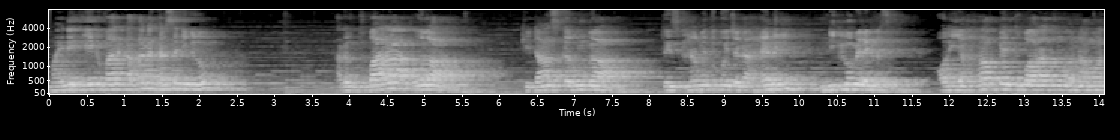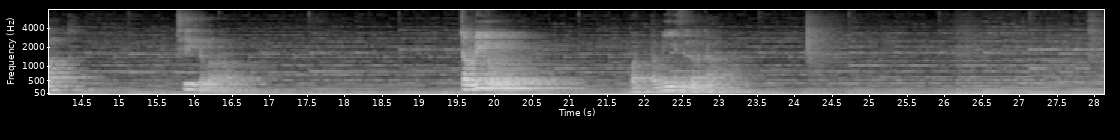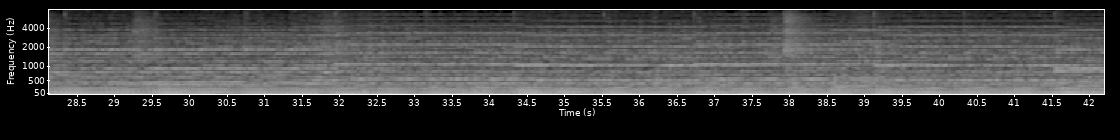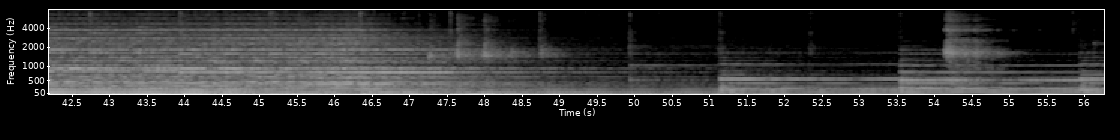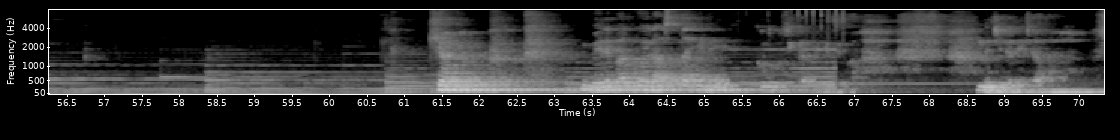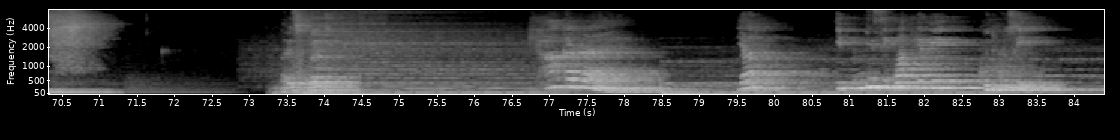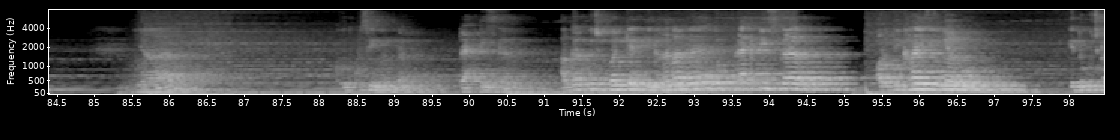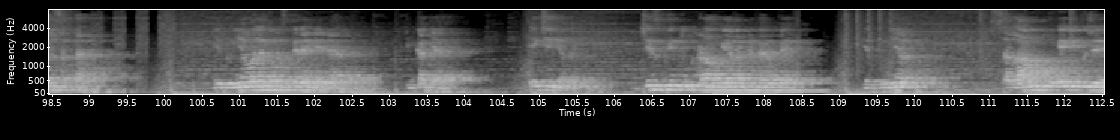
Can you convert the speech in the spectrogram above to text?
मैंने एक बार कहा ना घर से निकलो। अगर दोबारा बोला कि डांस करूँगा तो इस घर में तो कोई जगह है नहीं, निकलो मेरे घर से। और यहाँ पे दोबारा तुम आना मत ठीक है बाबा। चलो निकलो। बदतमीज लड़का। क्या करूँ? मेरे पास कोई रास्ता ही नहीं। खुदकुशी करने के सिवा मैं जीना नहीं चाहता। अरे सूरज। क्या कर रहा है? यार, इतनी सी बात के लिए खुदकुशी। यार, खुदकुशी मत कर, प्रैक्टिस कर। अगर कुछ बन के दिखाना है तो प्रैक्टिस कर और दिखा इस दुनिया को कि तू कुछ कर सकता है। ये दुनिया वाले तो हँसते रहेंगे यार। इनका क्या है? एक चीज़ याद रखिए जिस दिन तू खड़ा हो गया ना अपने पैरों पे, ये दुनिया सलाम ठोकेगी तुझे।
